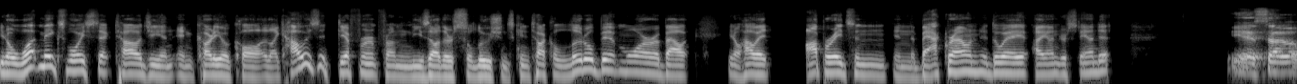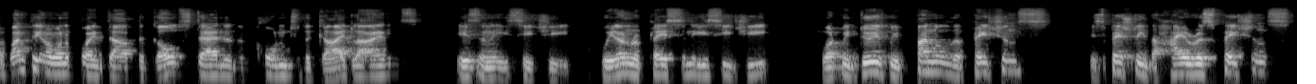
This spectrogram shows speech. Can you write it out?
you know what makes voice technology and, and CardioKol like how is it different from these other solutions can you talk a little bit more about you know how it operates in in the background the way i understand it yeah so one thing i want to point out the gold standard according to the guidelines is an ecg we don't replace an ecg what we do is we funnel the patients especially the high risk patients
